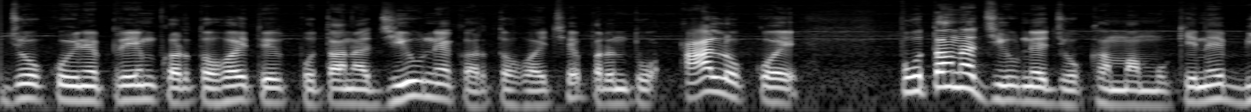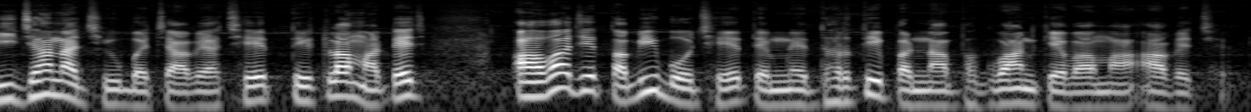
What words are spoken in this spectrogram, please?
જો કોઈને પ્રેમ કરતો હોય તે પોતાના જીવને કરતો હોય છે, પરંતુ આ લોકોએ પોતાના જીવને જોખમમાં મૂકીને બીજાના જીવ બચાવ્યા છે. તેટલા માટે જ આવા જે તબીબો છે તેમને ધરતી પરના ભગવાન કહેવામાં આવે છે.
